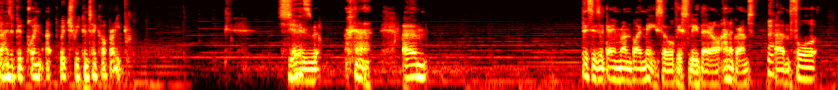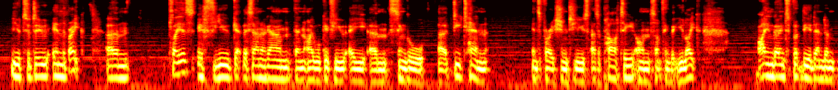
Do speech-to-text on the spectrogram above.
that is a good point at which we can take our break. So, Yes. um, this is a game run by me, so obviously there are anagrams um, for you to do in the break. Um, players, if you get this anagram, then I will give you a um, single uh, D10 inspiration to use as a party on something that you like. I am going to put the addendum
